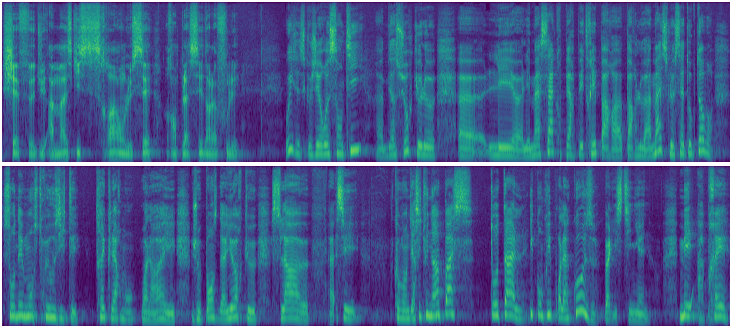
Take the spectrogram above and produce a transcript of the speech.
chefs du Hamas, qui sera, on le sait, remplacé dans la foulée. Oui, c'est ce que j'ai ressenti. Bien sûr que le, les, les, massacres perpétrés par, par le Hamas le 7 octobre sont des monstruosités très clairement. Voilà, et je pense d'ailleurs que cela, euh, c'est comment dire, c'est une impasse totale, y compris pour la cause palestinienne. Mais après,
